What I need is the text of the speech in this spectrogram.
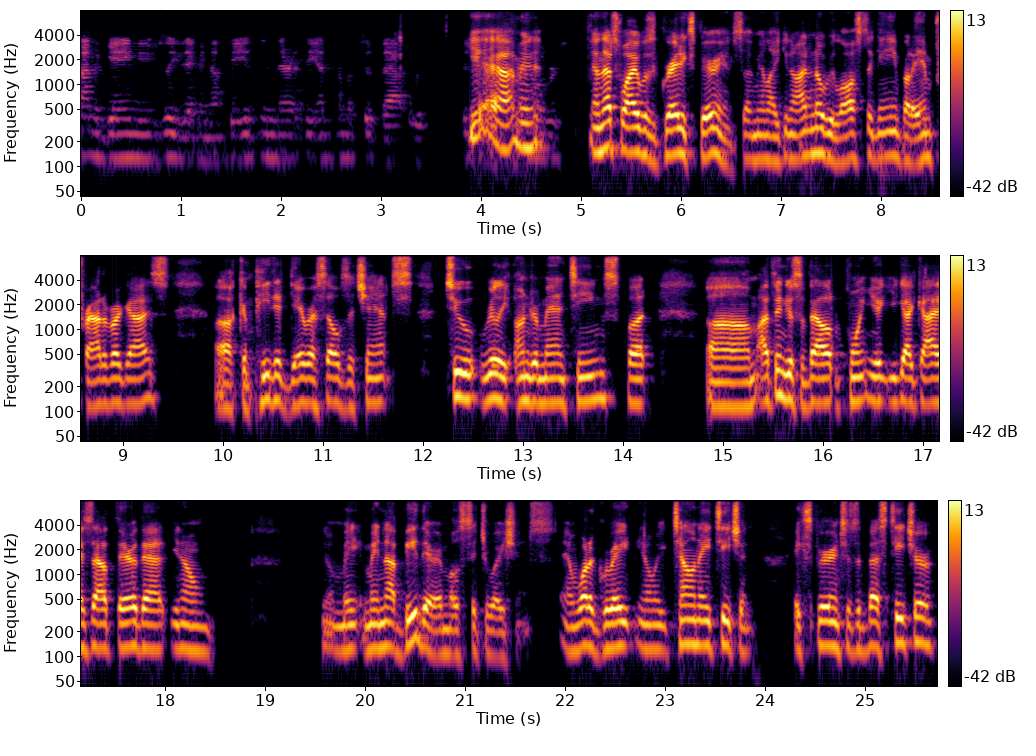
time of game, usually they may not be in there at the end? How much of that was? Yeah, I mean, and that's why it was a great experience. I mean, like, you know, I know we lost the game, but I am proud of our guys uh, competed, gave ourselves a chance to really undermanned teams. But um, I think it's a valid point. You, you got guys out there that you know, you know, may may not be there in most situations. And what a great, you know, telling a teaching experience is the best teacher.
